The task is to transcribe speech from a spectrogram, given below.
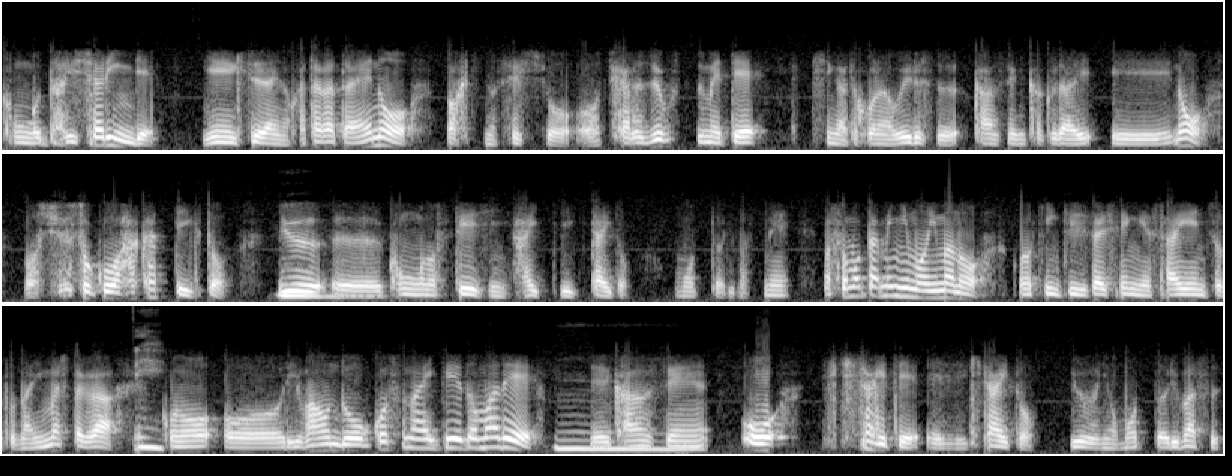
今後、大車輪で現役世代の方々へのワクチンの接種を力強く進めて、新型コロナウイルス感染拡大の収束を図っていくという、うん、今後のステージに入っていきたいと思っておりますね。まあ、そのためにも今のこの緊急事態宣言再延長となりましたが、このリバウンドを起こさない程度まで、え感染を引き下げていきたいというふうに思っております。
